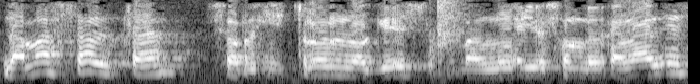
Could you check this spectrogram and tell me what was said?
La más alta se registró en lo que es Balneario San Canales.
